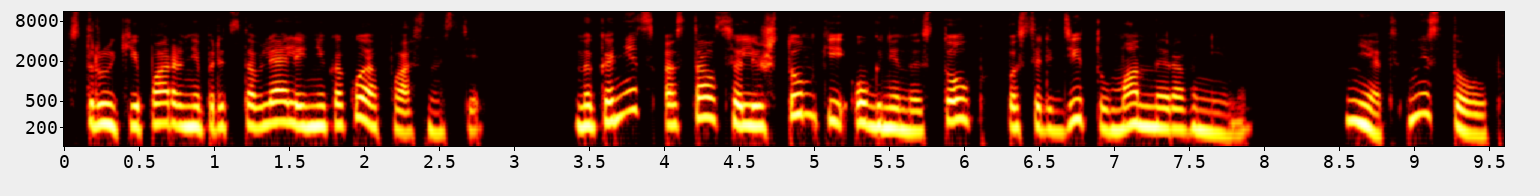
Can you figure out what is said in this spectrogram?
Струйки пара не представляли никакой опасности. Наконец остался лишь тонкий огненный столб посреди туманной равнины. Нет, не столб.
